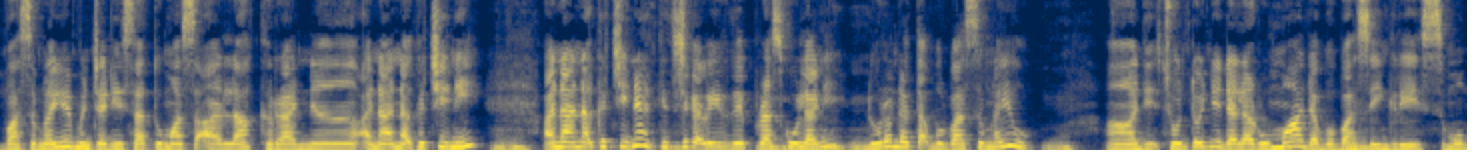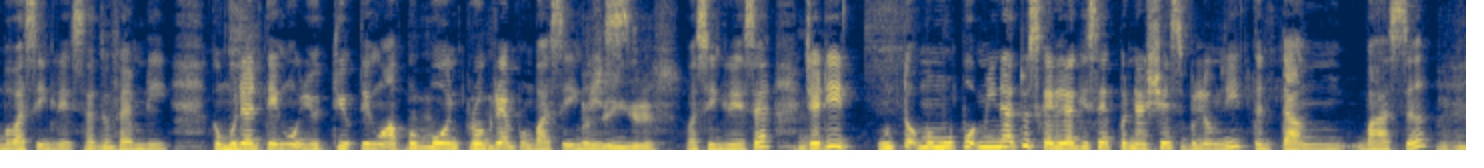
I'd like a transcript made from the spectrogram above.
bahasa Melayu menjadi satu masalah kerana anak-anak kecil ni, mm-hmm. anak-anak kecil ni kita cakap lagi dari prasekolah ni, mm-hmm. diorang dah tak berbahasa Melayu. Mm-hmm. Uh, di, contohnya dalam rumah dah berbahasa mm-hmm. Inggeris, semua berbahasa Inggeris satu mm-hmm. family. Kemudian tengok YouTube, tengok apa pun, mm-hmm. program pun bahasa Inggeris. Bahasa Inggeris. Bahasa Inggeris eh. Mm-hmm. Jadi untuk memupuk minat tu sekali lagi saya pernah share sebelum ni tentang bahasa mm-hmm.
